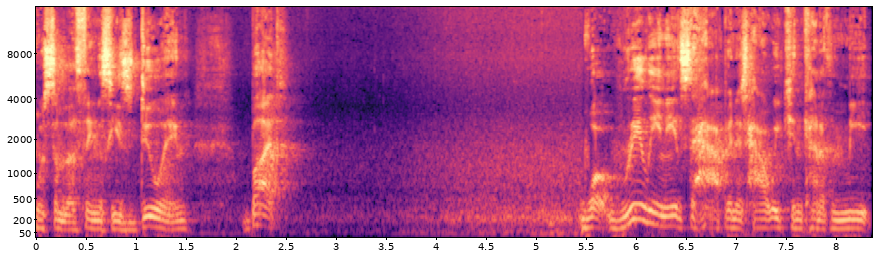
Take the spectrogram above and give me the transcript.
with some of the things he's doing, but what really needs to happen is how we can kind of meet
